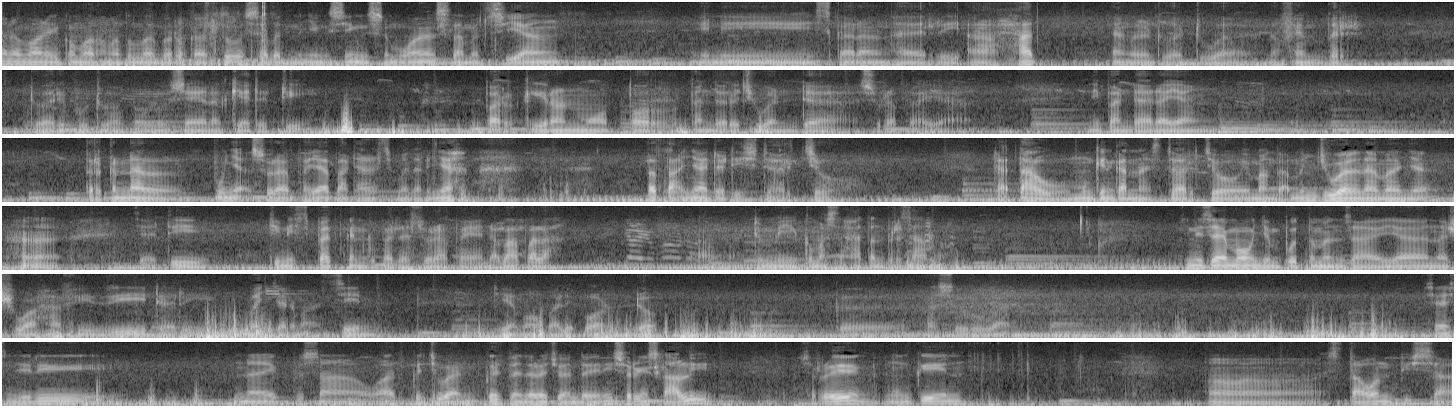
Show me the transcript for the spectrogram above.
Assalamualaikum warahmatullahi wabarakatuh. Sahabat menyingsing semua Selamat siang. Ini sekarang hari Ahad Tanggal 22 November 2020 Saya lagi ada di Parkiran motor Bandara Juanda Surabaya. Ini bandara yang Terkenal punya Surabaya Padahal sebenarnya Letaknya ada di Sidoarjo nggak tahu mungkin karena Sidoarjo emang nggak menjual namanya. Jadi dinisbatkan kepada Surabaya nggak apa-apa lah. Demi kemaslahatan bersama. Ini saya mau jemput teman saya Nashwa Hafizi dari Banjarmasin. Dia mau balik pondok ke Pasuruan. Saya sendiri naik pesawat ke Juan ke Bandara Juanda ini sering sekali. Sering mungkin uh, setahun bisa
